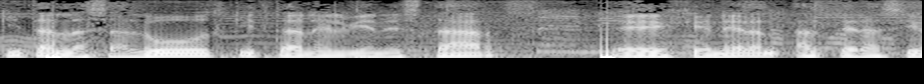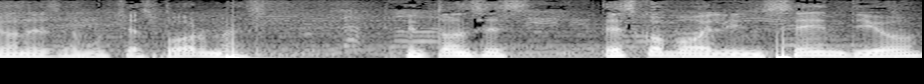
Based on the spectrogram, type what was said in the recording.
quitan la salud, quitan el bienestar, eh, generan alteraciones de muchas formas. Entonces es como el incendio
